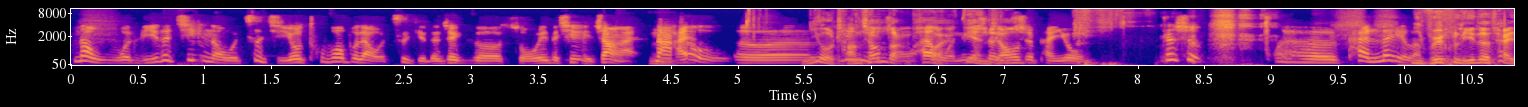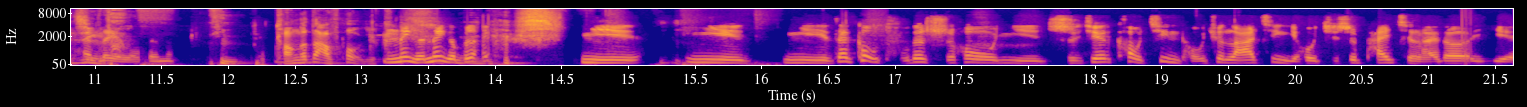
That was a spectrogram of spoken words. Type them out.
那我离得近呢，我自己又突破不了我自己的这个。所谓的心理障碍，那还有呃，你有长枪短炮，变焦是朋友，但是呃太累了，你不用离得太近，太累了，真的，扛个大炮就那个那个不是你你。你在构图的时候，你直接靠镜头去拉近以后，其实拍起来的也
